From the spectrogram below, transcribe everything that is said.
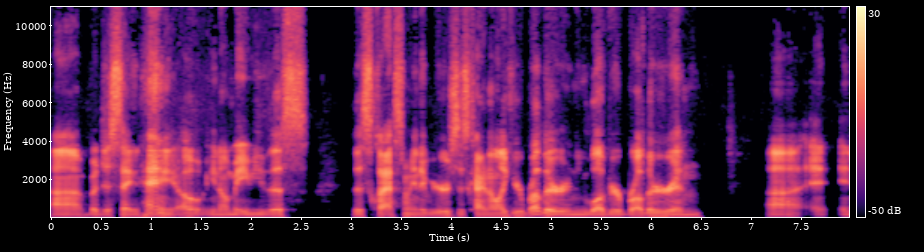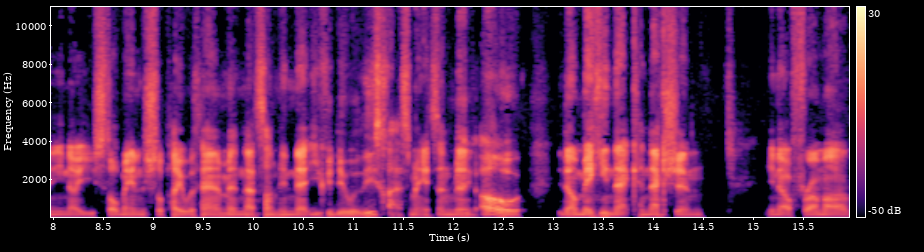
Uh, but just saying, hey, oh, you know, maybe this this classmate of yours is kind of like your brother, and you love your brother, and uh, and, and, you know, you still manage to play with him, and that's something that you could do with these classmates, and be like, oh, you know, making that connection, you know, from a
